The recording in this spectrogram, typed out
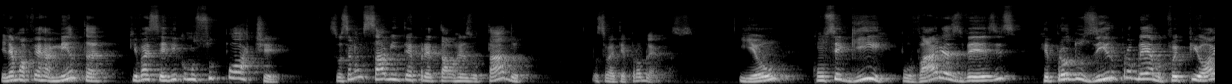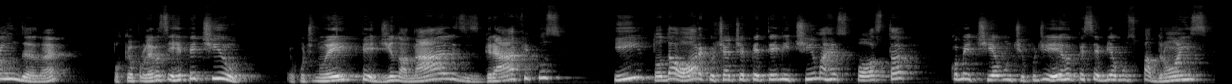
Ele é uma ferramenta que vai servir como suporte. Se você não sabe interpretar o resultado, você vai ter problemas. E eu consegui, por várias vezes, reproduzir o problema, que foi pior ainda, né? Porque o problema se repetiu. Eu continuei pedindo análises, gráficos, e toda hora que o ChatGPT emitia uma resposta, cometia algum tipo de erro, eu percebi alguns padrões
